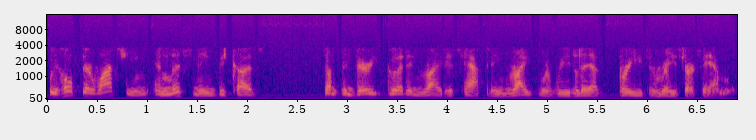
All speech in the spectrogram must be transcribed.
we hope they're watching and listening because something very good and right is happening right where we live, breathe, and raise our families.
